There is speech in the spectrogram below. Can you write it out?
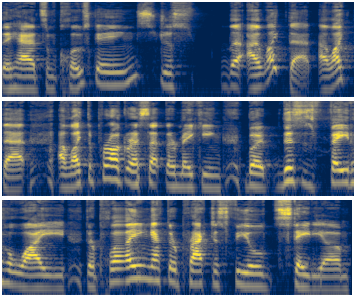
They had some close games, just that I like that. I like that. I like the progress that they're making, but this is Fade Hawaii. They're playing at their practice field stadium.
